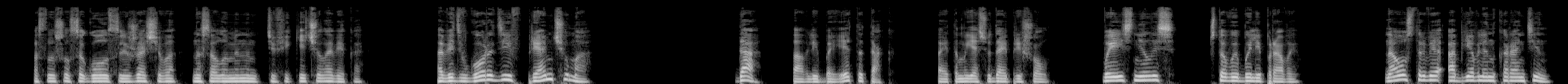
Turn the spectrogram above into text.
— послышался голос лежащего на соломенном тюфике человека. «А ведь в городе впрямь чума». «Да, Павли Бэй, это так. Поэтому я сюда и пришел. Выяснилось, что вы были правы. На острове объявлен карантин.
